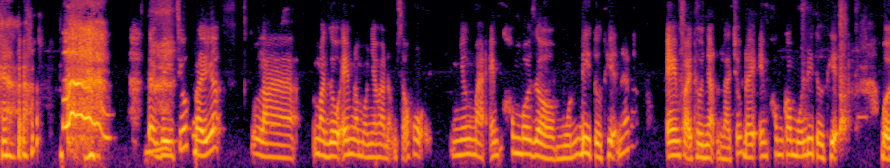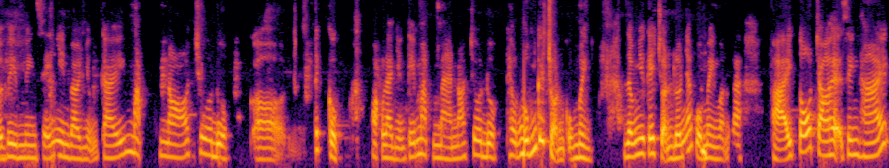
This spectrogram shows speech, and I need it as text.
tại vì trước đấy á là mặc dù em là một nhà hoạt động xã hội nhưng mà em không bao giờ muốn đi từ thiện hết em phải thừa nhận là trước đấy em không có muốn đi từ thiện bởi vì mình sẽ nhìn vào những cái mặt nó chưa được uh, tích cực hoặc là những cái mặt mà nó chưa được theo đúng cái chuẩn của mình. Giống như cái chuẩn lớn nhất của mình vẫn là phải tốt cho hệ sinh thái.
